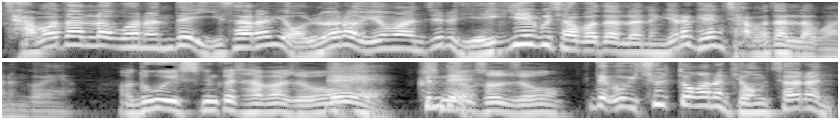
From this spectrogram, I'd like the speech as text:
잡아달라고 하는데 이 사람이 얼마나 위험한지를 얘기하고 잡아달라는 게 아니라 그냥 잡아달라고 하는 거예요. 아, 누구 있으니까 잡아줘. 네. 근데- 신경 써줘. 근데 거기 출동하는 경찰은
